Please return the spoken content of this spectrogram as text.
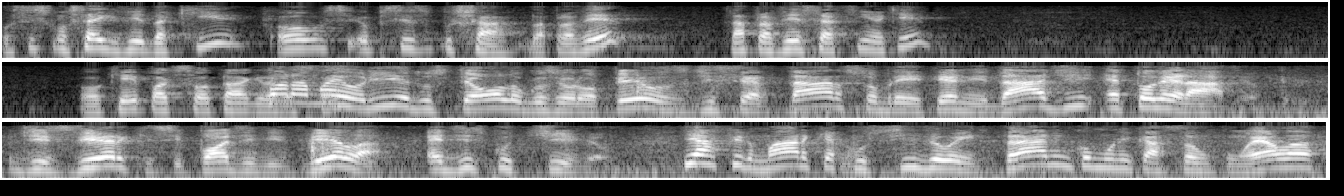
Vocês conseguem ver daqui ou eu preciso puxar? Dá para ver? Dá para ver certinho aqui? Ok, pode soltar a gravação. Para a maioria dos teólogos europeus, dissertar sobre a eternidade é tolerável. Dizer que se pode vivê-la é discutível. E afirmar que é possível entrar em comunicação com ela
